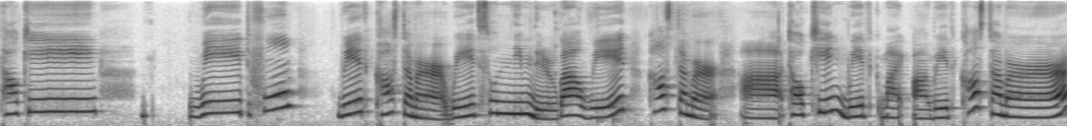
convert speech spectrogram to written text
talking with whom? with customer, with 손님들과 with customer. Uh, talking with my uh, with customer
